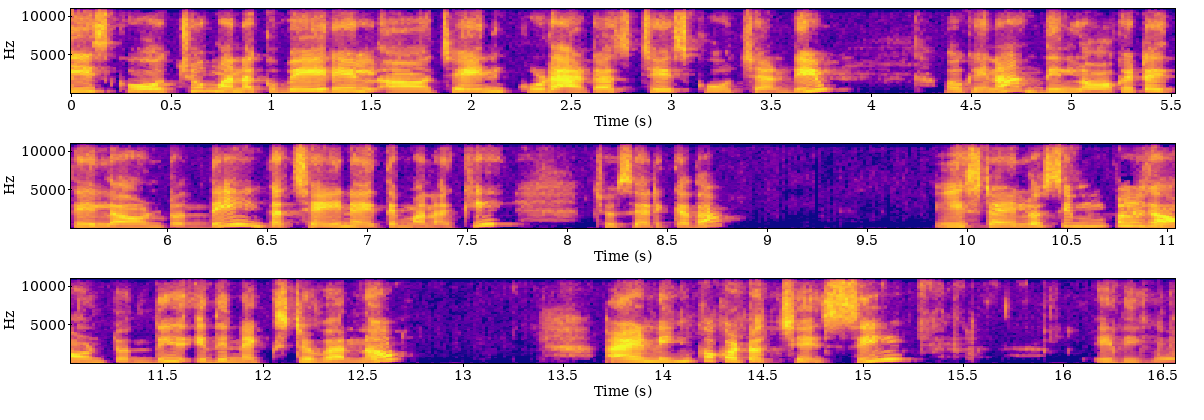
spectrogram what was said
తీసుకోవచ్చు. మనకు వేరే చైన్ కూడా అటాచ్ చేసుకోవచ్చు అండి ఓకేనా? దీని లాకెట్ అయితే ఇలా ఉంటుంది. ఇంకా చైన్ అయితే మనకి చూసారు కదా? ఈ స్టైల్లో సింపుల్గా ఉంటుంది. ఇది నెక్స్ట్ వన్. అండ్ ఇంకొకటి వచ్చేసి ఇదిగో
